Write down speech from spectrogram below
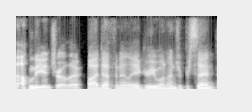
on the intro there. I definitely agree 100%.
